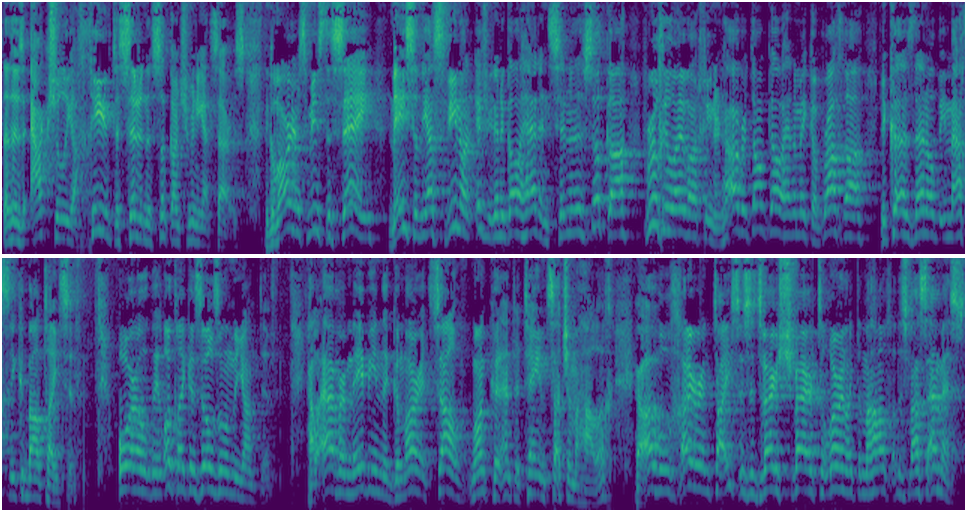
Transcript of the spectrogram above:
that there's actually a chiv to sit in the sukkah on Shemini Atzaris. The Gemara just means to say, Mesa Yasvinon, if you're going to go ahead and sit in the sukkah, Ruchi However, don't go ahead and make a bracha, because then it'll be Machsi Kabal Taisif. Or it'll be, look like a zilzul in the Yantiv. However, maybe in the Gemara itself, one could entertain such a mahalach. Avul Chayr and Taisus, it's very schwer to learn like the mahalach of this Sfas Emes.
